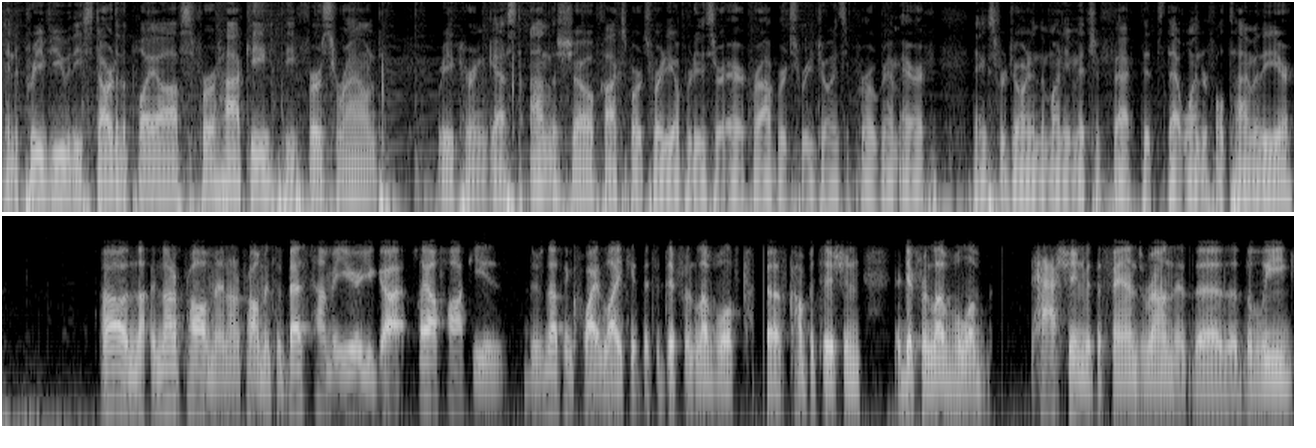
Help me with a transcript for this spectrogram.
And to preview the start of the playoffs for hockey, the first round, reoccurring guest on the show, Fox Sports Radio producer Eric Roberts rejoins the program. Eric, thanks for joining the Money Mitch Effect. It's that wonderful time of the year. Oh, not, not a problem, man. Not a problem. It's the best time of year. You got playoff hockey is there's nothing quite like it. It's a different level of of competition, a different level of passion with the fans around the the, the league.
